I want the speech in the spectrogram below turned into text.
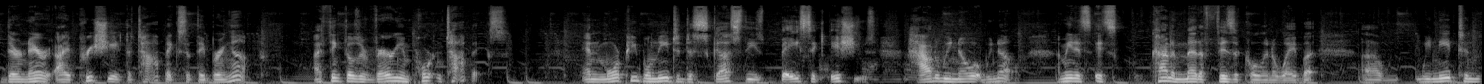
their narr- I appreciate the topics that they bring up. I think those are very important topics. And more people need to discuss these basic issues. How do we know what we know? I mean, it's it's kind of metaphysical in a way, but uh, we need to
